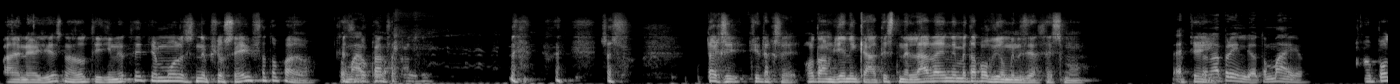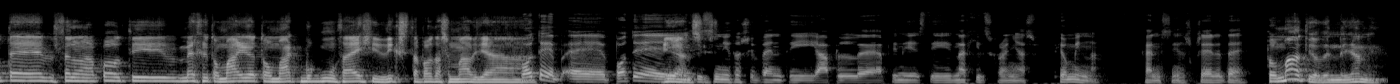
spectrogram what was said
Παρενέργειες, να δω τι γίνεται και μόλις είναι πιο safe θα το πάρω. Το θα το κάνω. Εντάξει, κοίταξε. Όταν βγαίνει κάτι στην Ελλάδα είναι μετά από δύο μήνες διαθέσιμο. Ε, okay. Τον Απρίλιο, τον Μάιο. Οπότε θέλω να πω ότι μέχρι το Μάιο το MacBook μου θα έχει δείξει τα πρώτα σημάδια. Πότε, ε, πότε έχει συνήθως event η Apple ε, από την, στην αρχή της χρονιάς, Ποιο μήνα κάνει συνήθως, ξέρετε; Το Μάτιο δεν είναι, Γιάννη.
